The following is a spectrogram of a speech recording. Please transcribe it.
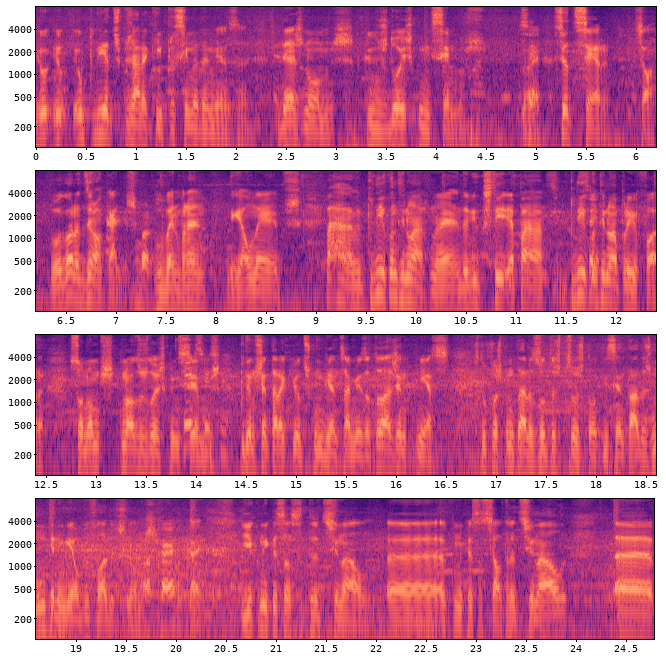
eu, eu, eu podia despejar aqui para cima da mesa 10 nomes que os dois conhecemos. Não é? Se eu disser, sei lá, vou agora dizer ao calhas, Bora. Ruben Branco, Miguel Neves, pá, podia continuar, não é? David Cristina, epá, podia Sim. continuar por aí fora. São nomes que nós os dois conhecemos. sim, sim. Podemos sentar aqui outros comediantes à mesa, toda a gente conhece. Se tu fores perguntar às outras pessoas que estão aqui sentadas, nunca ninguém ouviu falar destes nomes. Ok. E a comunicação tradicional, ah, a comunicação social tradicional, ah,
